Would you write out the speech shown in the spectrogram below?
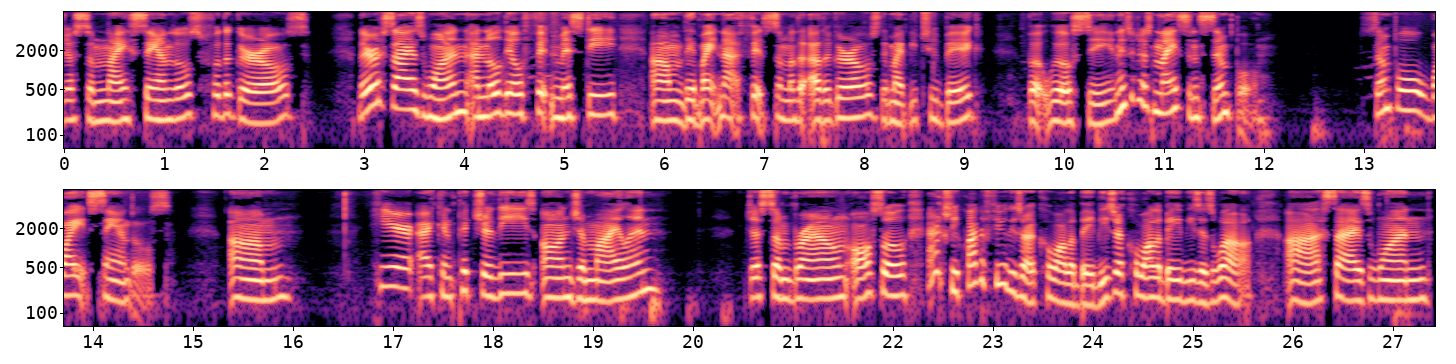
Just some nice sandals for the girls. They're a size 1. I know they'll fit Misty. Um, they might not fit some of the other girls. They might be too big, but we'll see. And these are just nice and simple. Simple white sandals. Um, here I can picture these on Jamilin just some brown. Also, actually, quite a few of these are koala babies. These are koala babies as well. Uh, size 1,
